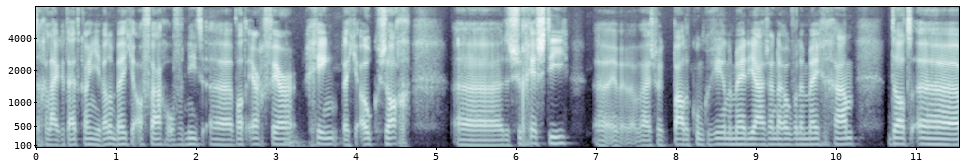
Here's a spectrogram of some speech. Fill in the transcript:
Tegelijkertijd kan je je wel een beetje afvragen of het niet eh, wat erg ver ging. Dat je ook zag eh, de suggestie, eh, wij bepaalde concurrerende media zijn daar ook wel in meegegaan, dat, eh,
